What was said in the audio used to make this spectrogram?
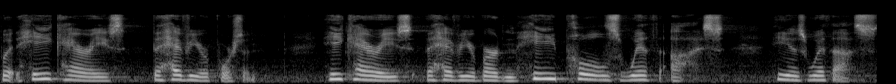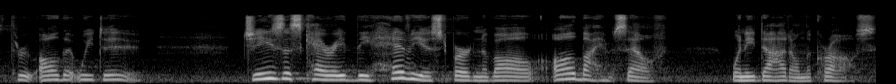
but he carries the heavier portion. He carries the heavier burden. He pulls with us. He is with us through all that we do. Jesus carried the heaviest burden of all, all by himself, when he died on the cross.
